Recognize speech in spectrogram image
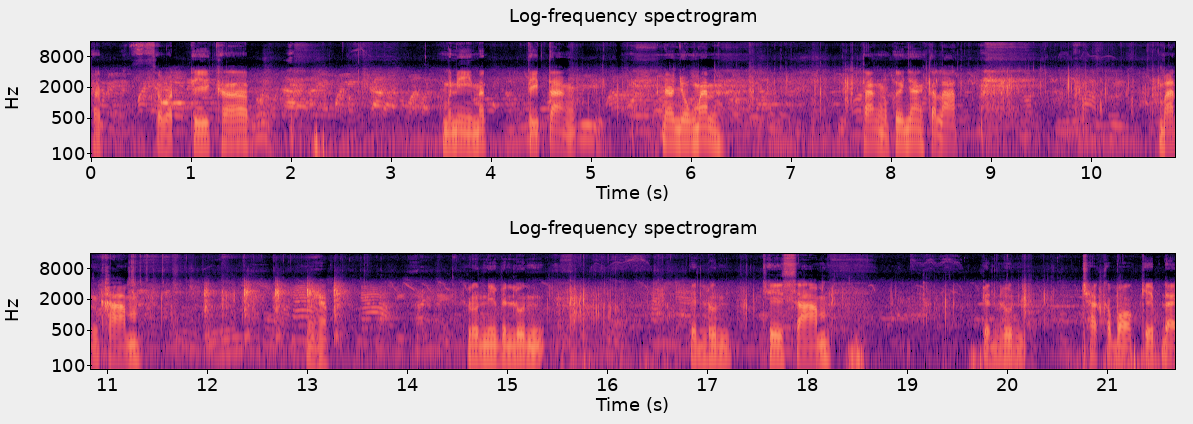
ครับ สวัสดีครับมือนี้มาติดตั้งแนวยงมั่น ตั้งกับเพื่อย่างตลาด บ้านขามนี่ครับ รุ่นนี้เป็นรุ่น เป็นรุ่น J3 เป็นรุ่นชักกระบอกเก็บได้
